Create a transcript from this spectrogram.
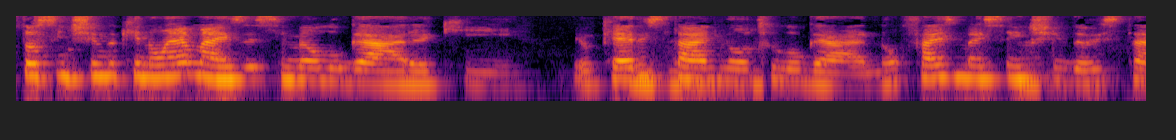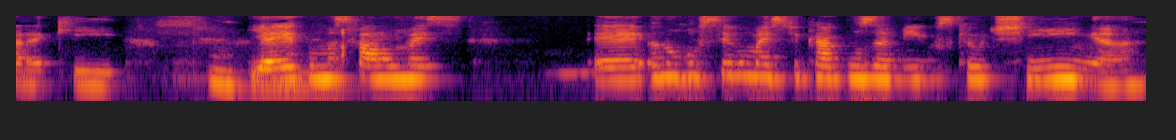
tô, sentindo que não é mais esse meu lugar aqui. Eu quero uhum. estar em outro lugar. Não faz mais sentido eu estar aqui. Uhum. E aí algumas falam, mas é, eu não consigo mais ficar com os amigos que eu tinha.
